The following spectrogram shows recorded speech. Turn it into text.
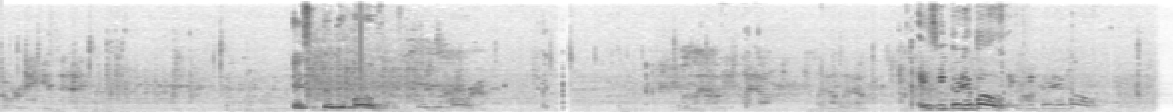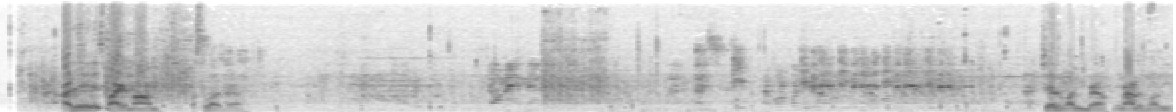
Over me, he's dead. It's 30 above. Up, up, up. AC 30 above. I is why your mom a slut, bro. Got maintenance. At one point, She doesn't love you, bro. Your mom doesn't love you.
